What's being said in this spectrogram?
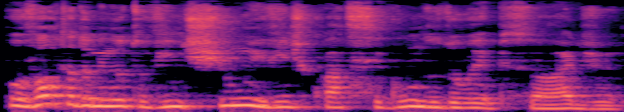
Por volta do minuto 21 e 24 segundos do episódio,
